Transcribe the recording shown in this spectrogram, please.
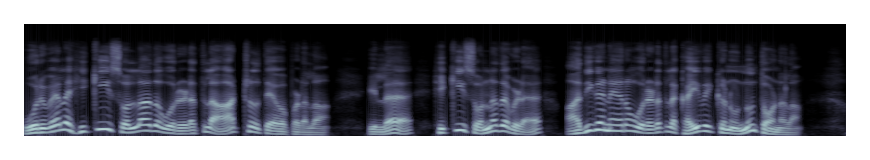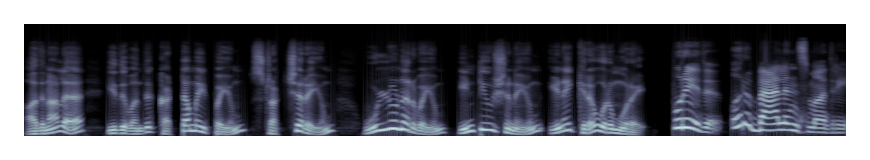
ஒருவேளை ஹிக்கி சொல்லாத ஒரு இடத்துல ஆற்றல் தேவைப்படலாம். இல்ல ஹிக்கி சொன்னதை விட அதிக நேரம் ஒரு இடத்துல கை வைக்கணும்னு தோணலாம். அதனால இது வந்து கட்டமைப்பையும் ஸ்ட்ரக்சரையும் உள்ளுணர்வையும் இன்ட்யூஷனையும் இணைக்கிற ஒரு முறை. புரியுது. ஒரு பேலன்ஸ் மாதிரி.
